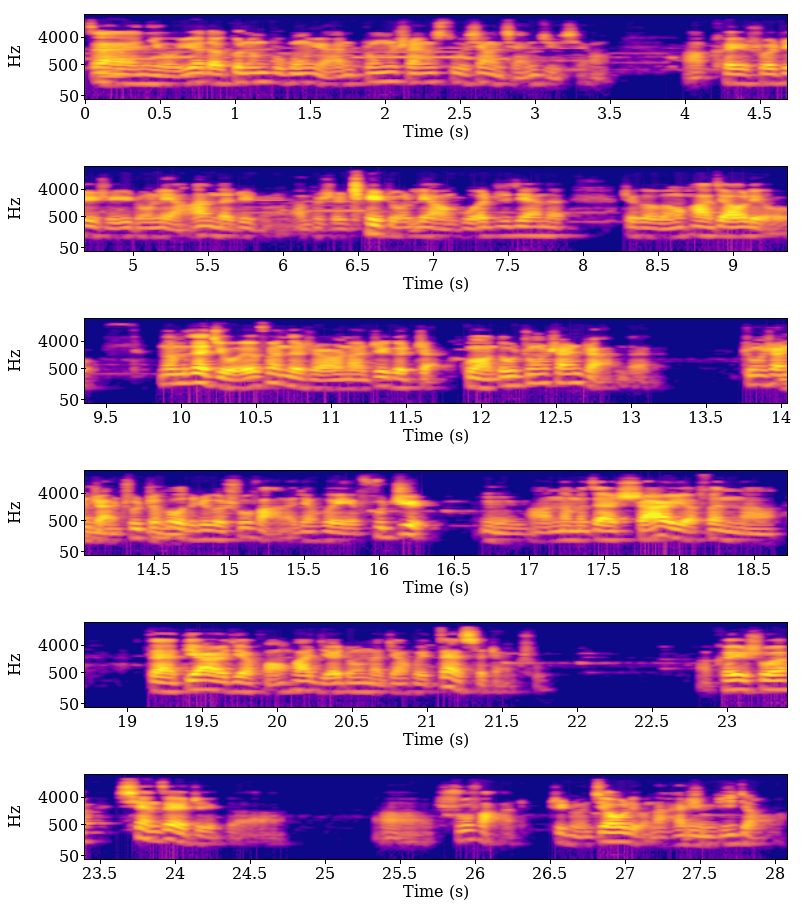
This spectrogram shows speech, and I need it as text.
在纽约的哥伦布公园中山塑像前举行。啊，可以说这是一种两岸的这种啊，不是这种两国之间的这个文化交流。那么在九月份的时候呢，这个展广东中山展的中山展嗯出之后的这个书法呢，将会复制。嗯啊，那么在十二月份呢，在第二届黄花节中呢，将会再次展出。啊，可以说现在这个啊书法这种交流呢，还是嗯比较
